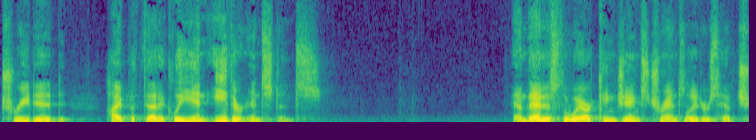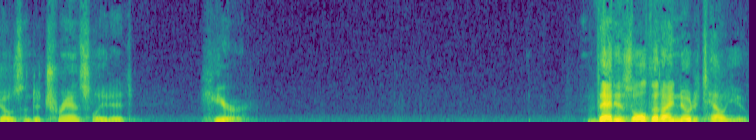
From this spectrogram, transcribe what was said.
treated hypothetically in either instance. And that is the way our King James translators have chosen to translate it here. That is all that I know to tell you.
